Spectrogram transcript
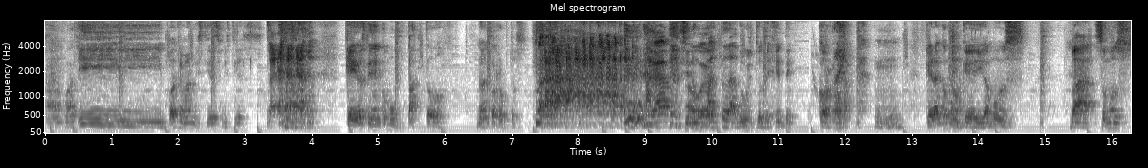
Ah. Y a quemar mis tías, mis tías. que ellos tenían como un pacto, no de corruptos, sino Ah, un bueno. pacto de adultos, de gente correcta. Que era como que, digamos, va, somos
